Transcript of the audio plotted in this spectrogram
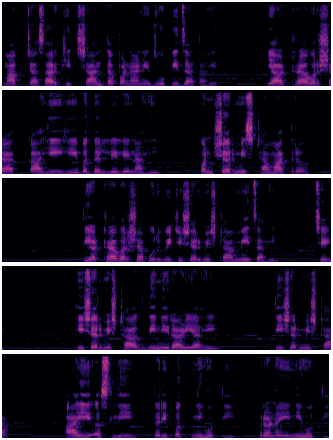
मागच्यासारखीच शांतपणाने झोपी जात आहेत. या अठरा वर्षात काहीही बदललेले नाही पण शर्मिष्ठा मात्र. ती अठरा वर्षापूर्वीची शर्मिष्ठा मीच आहे. चे ही शर्मिष्ठा अगदी निराळी आहे. ती शर्मिष्ठा आई असली तरी पत्नी होती प्रणयिनी होती.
